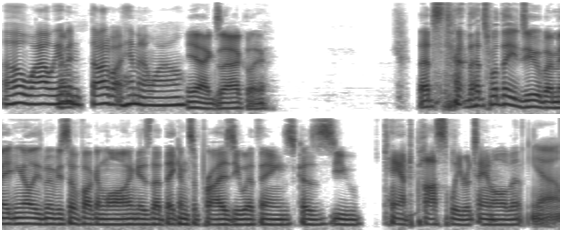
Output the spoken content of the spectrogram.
Oh wow, we Um, haven't thought about him in a while. Yeah, exactly. That's that's what they do by making all these movies so fucking long is that they can surprise you with things because you can't possibly retain all of it. Yeah.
